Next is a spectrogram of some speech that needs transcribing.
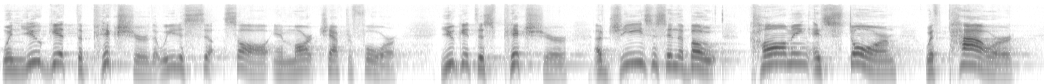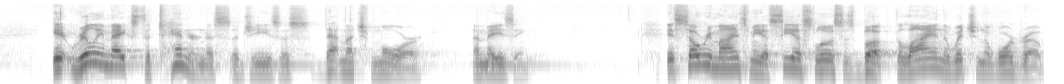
when you get the picture that we just saw in Mark chapter 4, you get this picture of Jesus in the boat calming a storm with power. It really makes the tenderness of Jesus that much more amazing. It so reminds me of C.S. Lewis's book, The Lion, the Witch, and the Wardrobe.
